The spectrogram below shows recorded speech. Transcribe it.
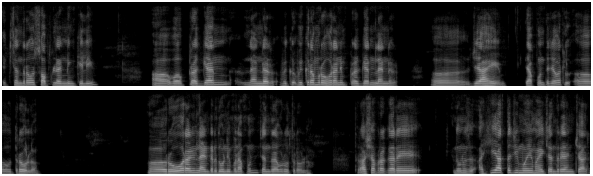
एक चंद्रावर सॉफ्ट लँडिंग केली व प्रज्ञान लँडर विक विक्रम रोहर आणि प्रज्ञान लँडर जे आहे ते आपण त्याच्यावर उतरवलं. रोवर आणि लँडर दोन्ही पण आपण चंद्रावर उतरवलं. तर अशा प्रकारे 2000 ही आता जी मोहीम आहे चंद्रयान चार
